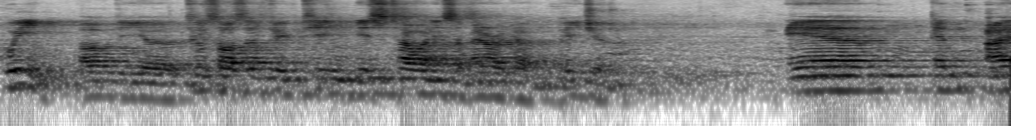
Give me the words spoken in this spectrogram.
queen of the uh, 2015 Miss Taiwanese American pageant. And, and I,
